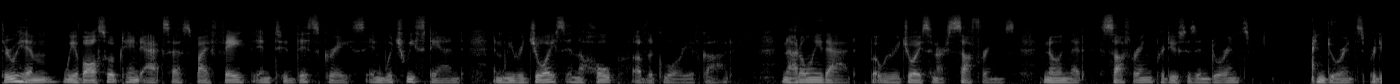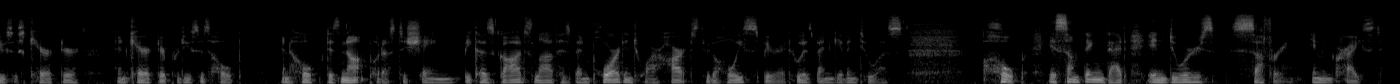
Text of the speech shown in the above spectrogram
Through him, we have also obtained access by faith into this grace in which we stand, and we rejoice in the hope of the glory of God. Not only that, but we rejoice in our sufferings, knowing that suffering produces endurance, endurance produces character, and character produces hope and hope does not put us to shame because God's love has been poured into our hearts through the Holy Spirit who has been given to us. Hope is something that endures suffering in Christ.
